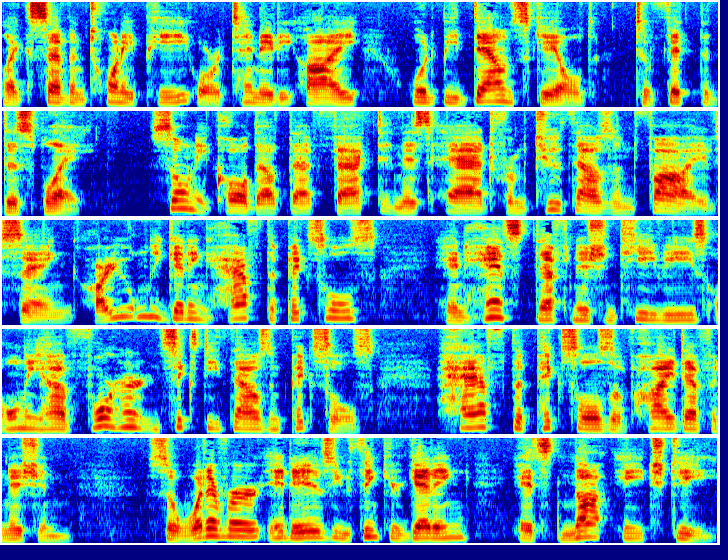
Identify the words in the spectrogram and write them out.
like 720p or 1080i would be downscaled to fit the display. Sony called out that fact in this ad from 2005, saying, Are you only getting half the pixels? Enhanced definition TVs only have 460,000 pixels, half the pixels of high definition. So whatever it is you think you're getting, it's not HD.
